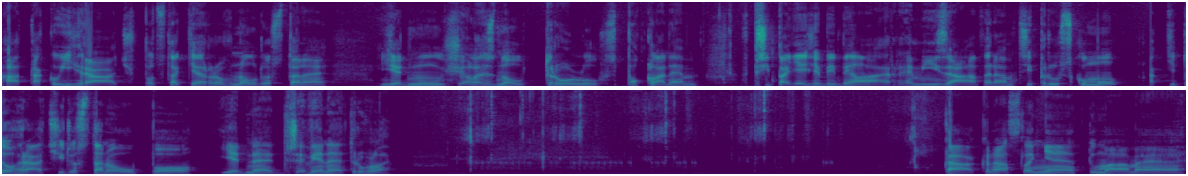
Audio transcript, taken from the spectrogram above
a takový hráč v podstatě rovnou dostane jednu železnou truhlu s pokladem. V případě, že by byla remíza v rámci průzkumu, tak tito hráči dostanou po jedné dřevěné truhle. Tak, následně tu máme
